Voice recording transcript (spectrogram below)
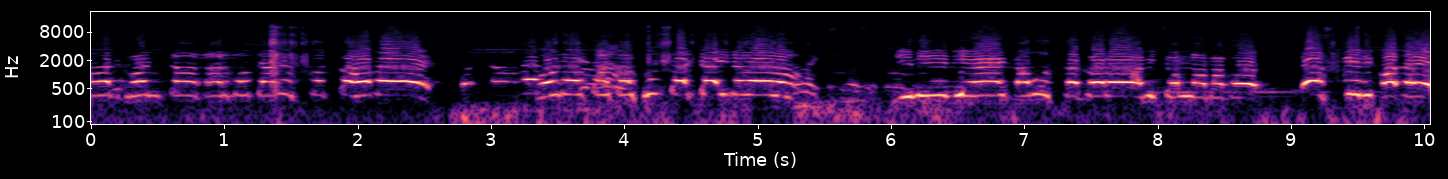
পাঁচ ঘণ্টা তার মধ্যে অ্যারেস্ট করতে হবে। কোনো কথা শুনতে চাই না। ইমিডিয়েট ব্যবস্থা করো, আমি চললাম এখন। এসপির পদে।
